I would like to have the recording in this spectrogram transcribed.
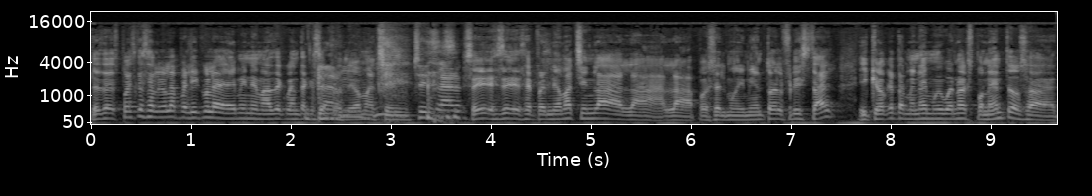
Desde después que salió la película de Eminem, más de cuenta que se prendió machín. Sí, Claro. Sí, sí, se prendió machín la, la, la, pues el movimiento del freestyle y creo que también hay muy buenos exponentes, o sea,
